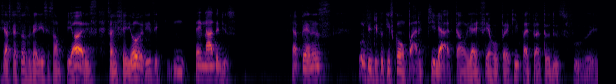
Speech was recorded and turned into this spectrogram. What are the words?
se as pessoas não verem isso, são piores, são inferiores, e não tem nada disso. É apenas um vídeo que eu quis compartilhar. Então já encerrou por aqui. Paz para todos. Fui.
